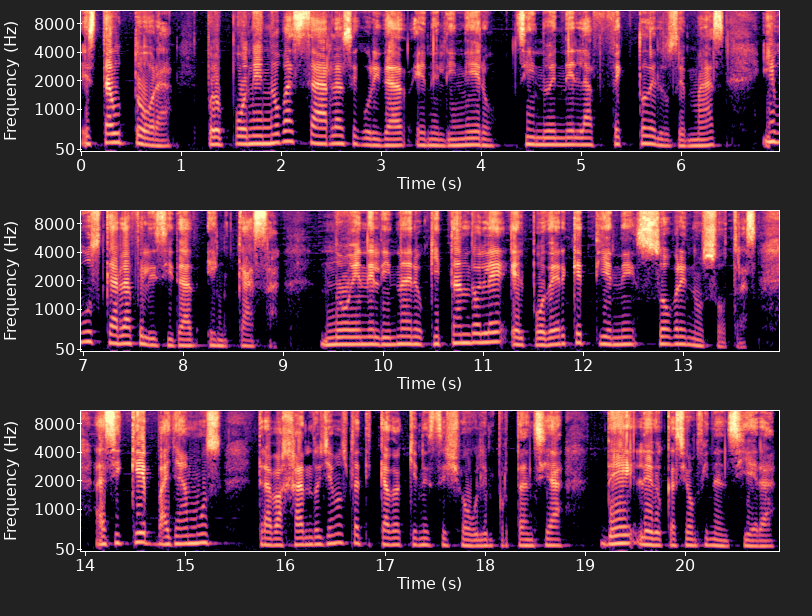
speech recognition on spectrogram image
esta autora propone no basar la seguridad en el dinero, sino en el afecto de los demás y buscar la felicidad en casa, no en el dinero, quitándole el poder que tiene sobre nosotras. Así que vayamos trabajando, ya hemos platicado aquí en este show la importancia de la educación financiera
